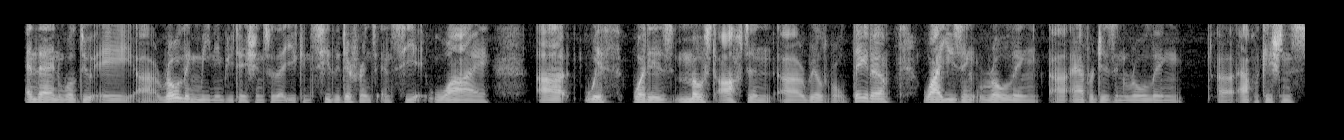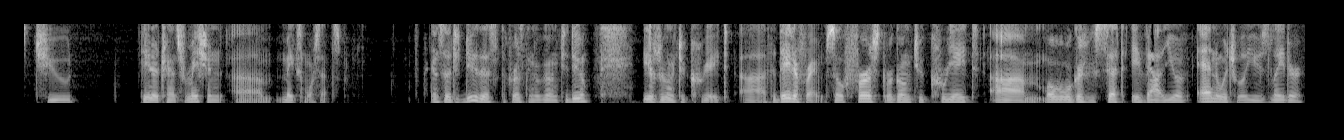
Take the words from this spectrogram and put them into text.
and then we'll do a uh, rolling mean imputation so that you can see the difference and see why uh, with what is most often uh, real world data, why using rolling uh, averages and rolling uh, applications to data transformation um, makes more sense. And so to do this, the first thing we're going to do is we're going to create uh, the data frame. So first we're going to create, um, well, we're going to set a value of n, which we'll use later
